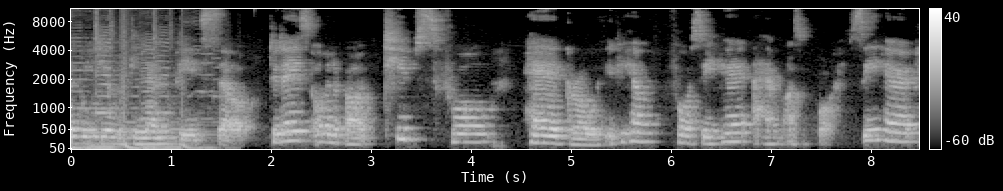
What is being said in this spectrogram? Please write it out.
another video with Lampy. So today is all about tips for hair growth. If you have 4C hair, I have also 4C hair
